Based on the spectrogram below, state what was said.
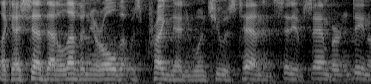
Like I said, that 11 year old that was pregnant when she was 10 in the city of San Bernardino,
